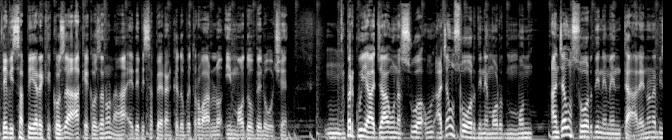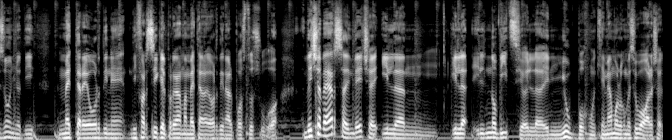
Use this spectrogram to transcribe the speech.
devi sapere che cosa ha, che cosa non ha e devi sapere anche dove trovarlo in modo veloce. Mm, per cui ha già, sua, un, ha già, ordine mon, ha già un suo ordine mentale, non ha bisogno di mettere ordine, di far sì che il programma metta ordine al posto suo. Viceversa, invece, il, mm, il, il novizio, il, il newbo, chiamiamolo come si vuole, cioè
